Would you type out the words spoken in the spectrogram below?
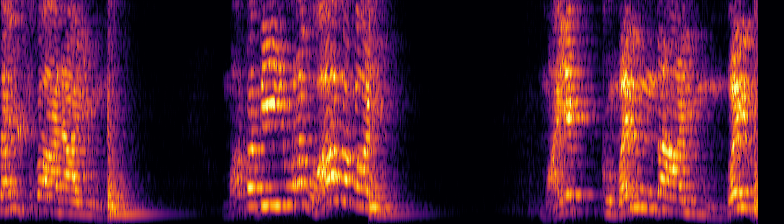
സൽഫാനായും മതതീവ്രവാദമായും മയക്കുമരുന്നായും വരും.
